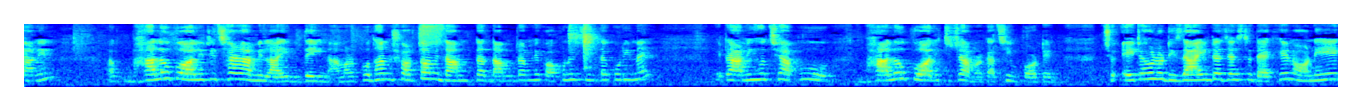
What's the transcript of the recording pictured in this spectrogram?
জানেন ভালো কোয়ালিটি ছাড়া আমি লাইভ দেই না। আমার প্রধান শর্ত, আমি দামটা দামটা আমি কখনোই চিন্তা করি নাই। এটা আমি হচ্ছে, আপু, ভালো কোয়ালিটিটা আমার কাছে ইম্পর্টেন্ট এইটা হলো ডিজাইনটা জাস্ট দেখেন, অনেক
